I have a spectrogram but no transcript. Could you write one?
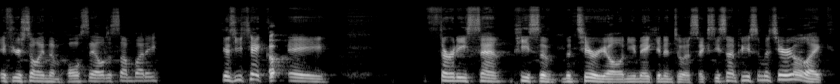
if you're selling them wholesale to somebody? Because you take Oh. a 30 cent piece of material and you make it into a 60 cent piece of material, like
